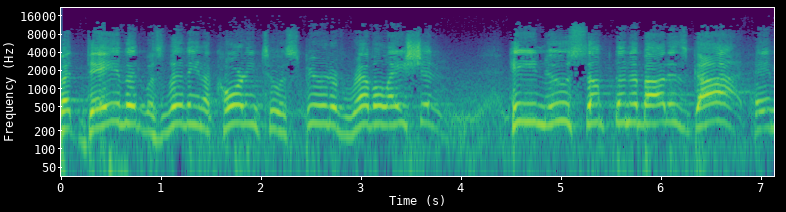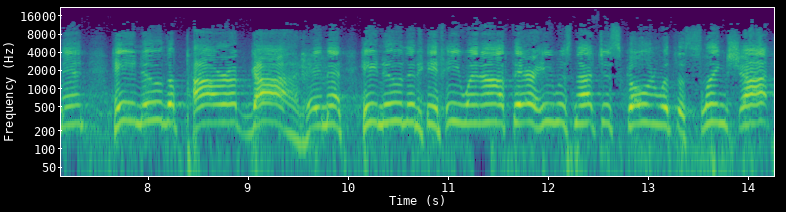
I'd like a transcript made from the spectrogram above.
But David was living according to a spirit of revelation. He knew something about his God. Amen. He knew the power of God. Amen. He knew that if he went out there, he was not just going with the slingshot,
